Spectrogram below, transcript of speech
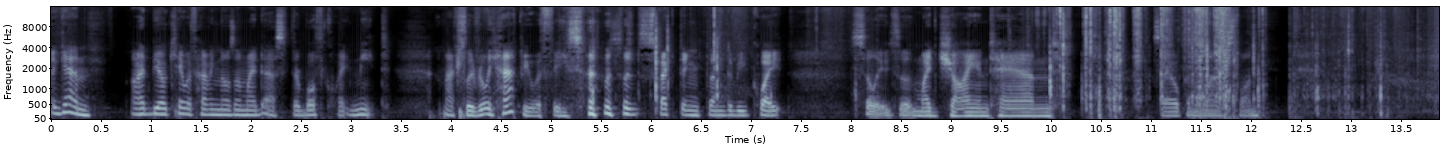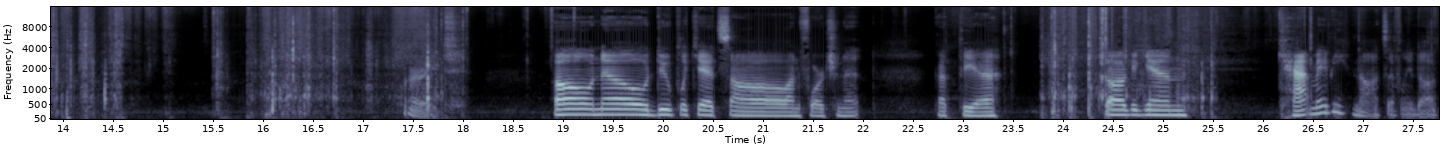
again, I'd be okay with having those on my desk. They're both quite neat. I'm actually really happy with these. I was expecting them to be quite silly. It's uh, my giant hand as I open the last one. Alright. Oh no, duplicates. Oh, unfortunate. Got the uh, dog again. Cat, maybe? No, it's definitely a dog.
